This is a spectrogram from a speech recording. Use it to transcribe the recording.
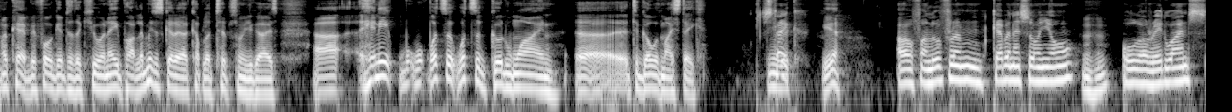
Okay, before we get to the Q and A part, let me just get a couple of tips from you guys. Uh, Henny, what's a what's a good wine uh, to go with my steak? Steak. Yeah. Our Van Loveren Cabernet Sauvignon, mm-hmm. all our red wines.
